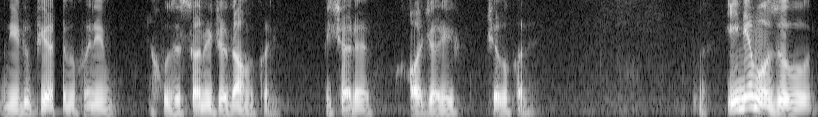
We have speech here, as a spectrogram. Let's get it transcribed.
نیرو پیاده می‌کنیم خوزستان جدا می‌کنیم. بیچاره قاجاری چه بکنه؟ این یه موضوع بود.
